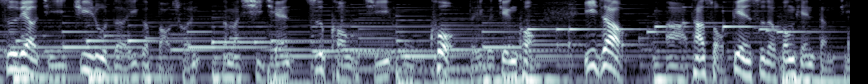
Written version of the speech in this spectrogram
资料及记录的一个保存，那么洗钱、自恐及五扩的一个监控，依照啊它所辨识的风险等级，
